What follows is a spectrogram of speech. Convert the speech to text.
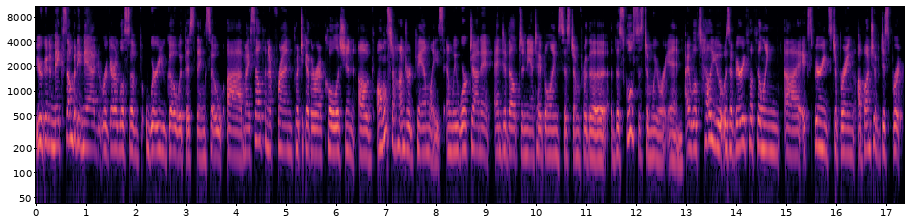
you're going to make somebody mad regardless of where you go with this thing. So, uh, myself and a friend put together a coalition of almost 100 families and we worked on it and developed an anti bullying system for the, the school system we were in. I will tell you, it was a very fulfilling uh, experience to bring a bunch of disparate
